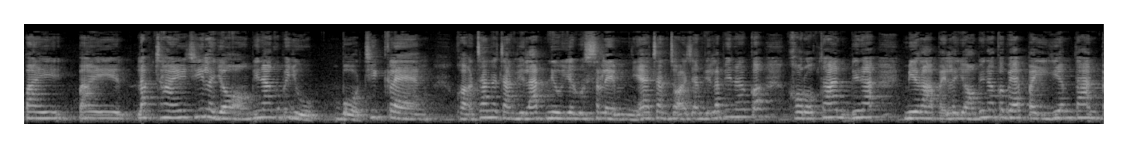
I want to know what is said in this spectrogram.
ไปไปรับใช้ที่ระยองพี่นาก็ไปอยู่โบสถ์ที่แกลงของอาจารย์อาจารย์วิรัตนิวเยรูซาเล็มเนี่ยอาจารย์จอยอาจารย์วิรัตพี่นาก็เคารพท่านพี่นามีเวลาไประยองพี่นาก็แวะไปเยี่ยมท่านไป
